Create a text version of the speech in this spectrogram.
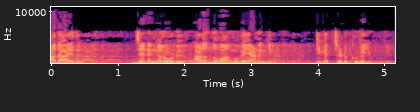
അതായത് ജനങ്ങളോട് അളന്നു വാങ്ങുകയാണെങ്കിൽ തികച്ചെടുക്കുകയും.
